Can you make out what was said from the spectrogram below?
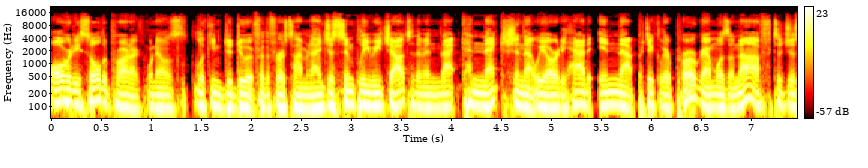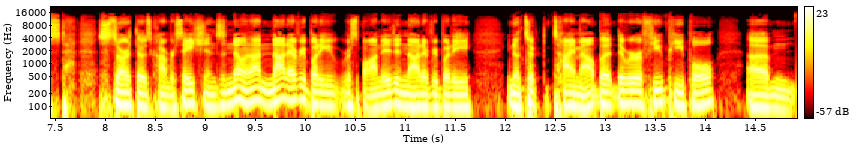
already sold a product when I was looking to do it for the first time. And I just simply reach out to them. And that connection that we already had in that particular program was enough to just start those conversations. And no, not, not everybody responded and not everybody, you know, took the time out, but there were a few people um,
